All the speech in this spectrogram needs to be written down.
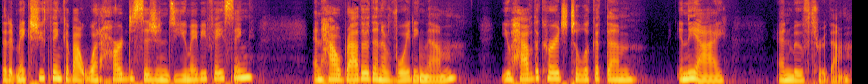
that it makes you think about what hard decisions you may be facing and how rather than avoiding them, you have the courage to look at them in the eye and move through them.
